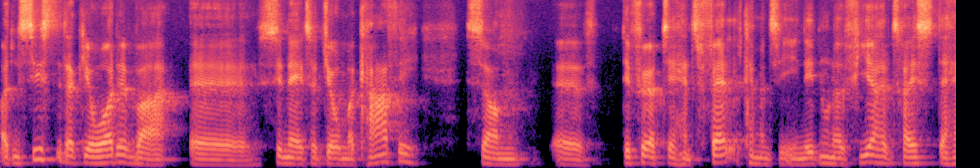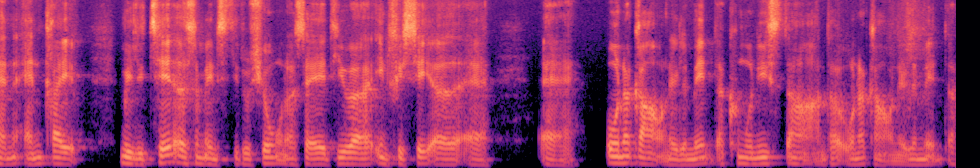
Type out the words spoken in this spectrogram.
Og den sidste, der gjorde det, var øh, senator Joe McCarthy, som øh, det førte til hans fald, kan man sige, i 1954, da han angreb militæret som institution og sagde, at de var inficeret af, af undergravende elementer, kommunister og andre undergravende elementer.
